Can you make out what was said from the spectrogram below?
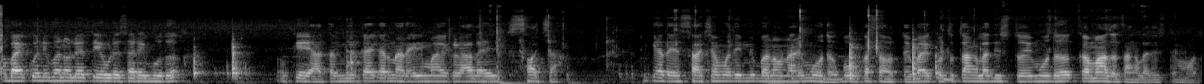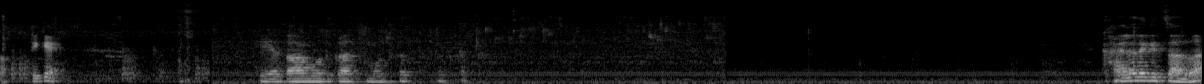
बायकोनी बनवले आहेत एवढे सारे मोदक. ओके आता मी काय करणार आहे? माझ्याकडे आलाय साचा. ठीक आहे आता या साच्यामध्ये मी बनवणार आहे मोदक. बघू कसा होतोय. बायकोचा चांगला दिसतोय मोदक का माझा चांगला दिसतोय मोदक? ठीक आहे. हे आता मोदकात मोदकात खायला लगेच चालू हा?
